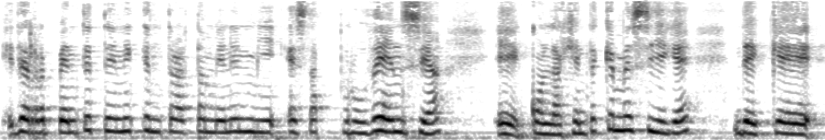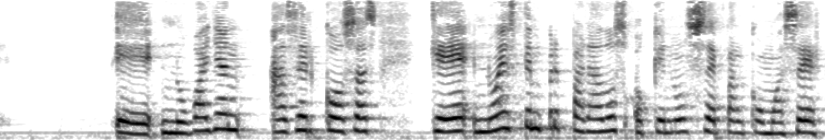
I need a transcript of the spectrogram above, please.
de repente tiene que entrar también en mí esta prudencia eh, con la gente que me sigue de que eh, no vayan a hacer cosas que no estén preparados o que no sepan cómo hacer,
